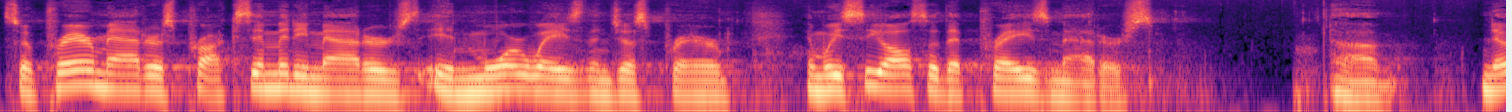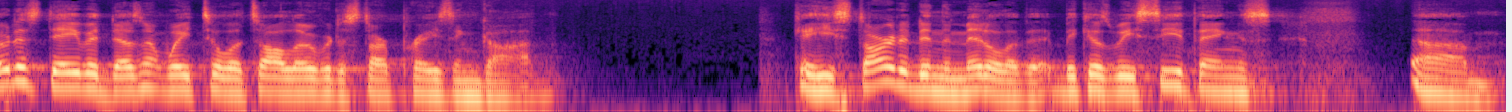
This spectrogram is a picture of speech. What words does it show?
So prayer matters, proximity matters in more ways than just prayer. And we see also that praise matters. Um, notice David doesn't wait till it's all over to start praising God. Okay, he started in the middle of it because we see things. Um,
